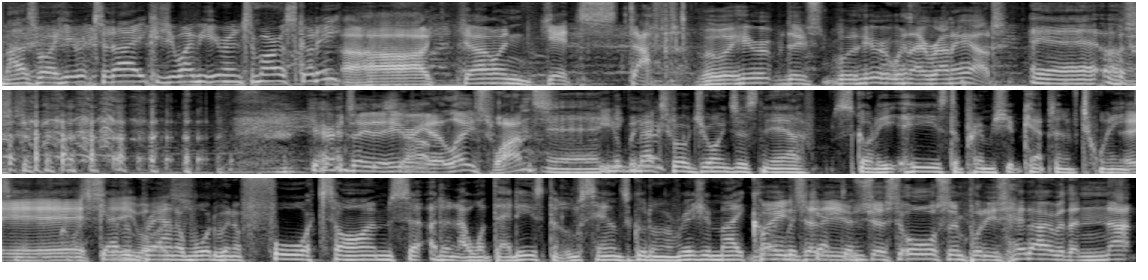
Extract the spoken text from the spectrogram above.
Might as well hear it today because you won't be hearing it tomorrow, Scotty. Ah, go and get stuffed. We'll hear it. We'll hear it when they run out. Yeah, oh, Guaranteed to hear it at least once. yeah. Nick Maxwell joins us now, Scotty. He is the Premiership captain of 2010. of course. Yes, Gavin Brown was. Award winner four times. Uh, I don't know what that is, but it sounds good on a resume. Collingwood that he was just awesome. Put his head over the nut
